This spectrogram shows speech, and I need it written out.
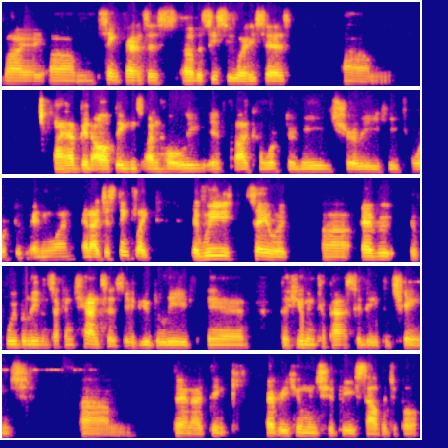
by um, St. Francis of Assisi, where he says, um, I have been all things unholy. If God can work through me, surely He can work through anyone. And I just think like if we say what uh, every if we believe in second chances, if you believe in the human capacity to change, um, then I think every human should be salvageable.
